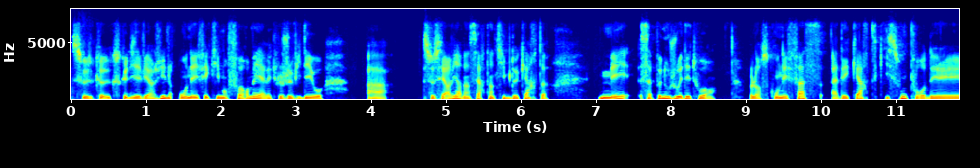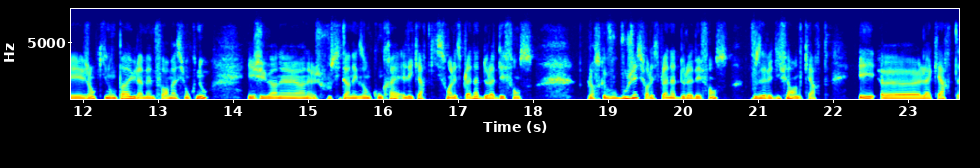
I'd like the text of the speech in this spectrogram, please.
Ce que, ce que disait Virgile, on est effectivement formé avec le jeu vidéo à se servir d'un certain type de carte, mais ça peut nous jouer des tours. Lorsqu'on est face à des cartes qui sont pour des gens qui n'ont pas eu la même formation que nous, et j'ai eu un, je vous cite un exemple concret, les cartes qui sont à l'esplanade de la défense. Lorsque vous bougez sur l'esplanade de la défense, vous avez différentes cartes, et euh, la carte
